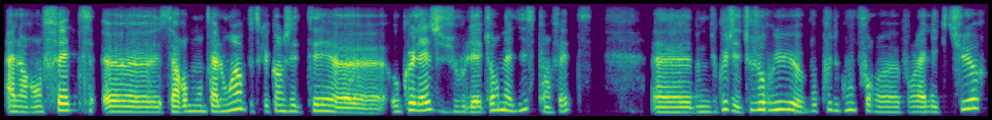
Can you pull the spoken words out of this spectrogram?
Alors en fait, euh, ça remonte à loin parce que quand j'étais euh, au collège, je voulais être journaliste en fait. Euh, donc du coup, j'ai toujours eu beaucoup de goût pour pour la lecture,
